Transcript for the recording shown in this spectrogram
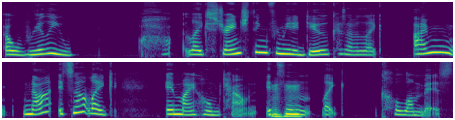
a really like strange thing for me to do because I was like, I'm not. It's not like in my hometown. It's Mhm. in like Columbus,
